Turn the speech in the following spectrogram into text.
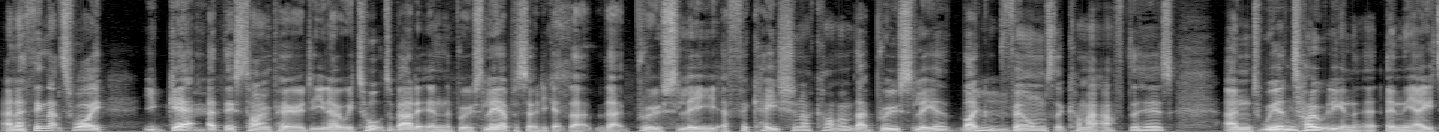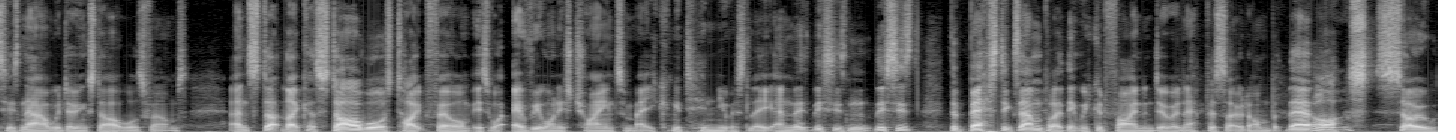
And I think that's why you get at this time period, you know, we talked about it in the Bruce Lee episode, you get that that Bruce Lee-ification, I can't remember that Bruce Lee like hmm. films that come out after his. And we are mm-hmm. totally in the in the 80s now we're doing Star Wars films. And st- like a Star Wars type film is what everyone is trying to make continuously, and th- this is this is the best example I think we could find and do an episode on. But there Well, are so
